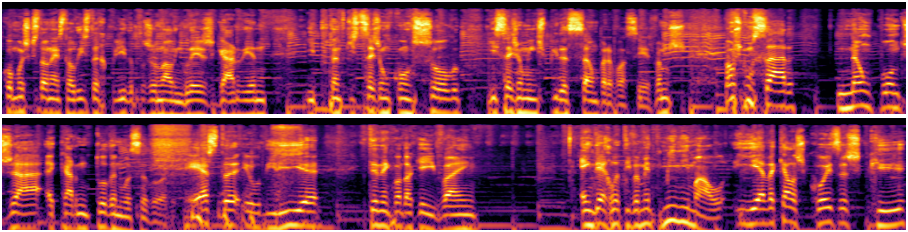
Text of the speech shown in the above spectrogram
como as que estão nesta lista recolhida pelo jornal inglês Guardian e portanto que isto seja um consolo e seja uma inspiração para vocês. Vamos, vamos começar não pondo já a carne toda no assador. Esta eu diria, tendo em conta o que aí vem, ainda é relativamente minimal e é daquelas coisas que.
